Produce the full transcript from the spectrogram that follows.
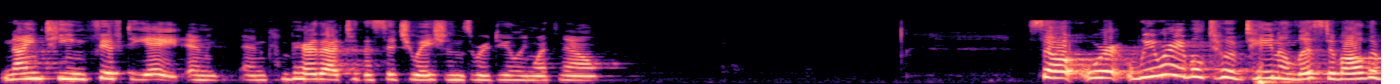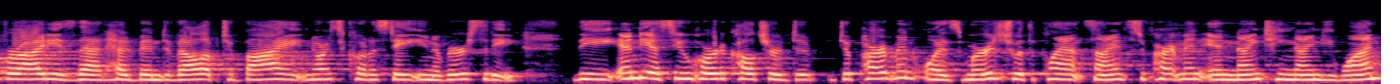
1958 and, and compare that to the situations we're dealing with now. So we're, we were able to obtain a list of all the varieties that had been developed by North Dakota State University. The NDSU Horticulture De Department was merged with the Plant Science Department in 1991,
